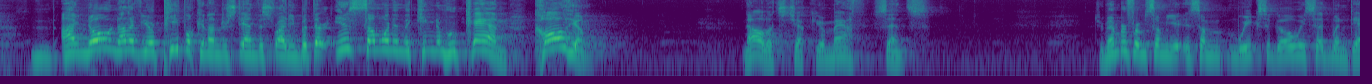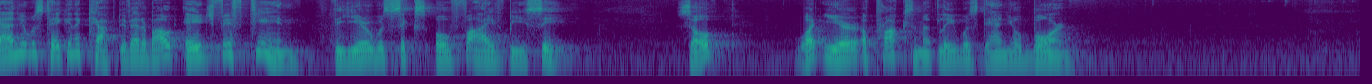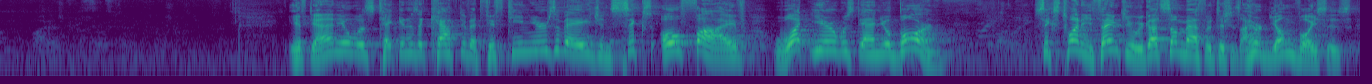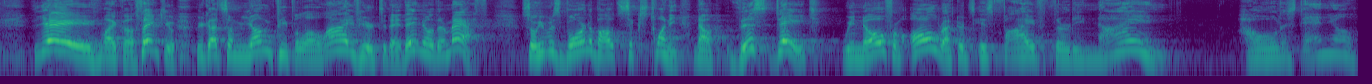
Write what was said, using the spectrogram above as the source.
I know none of your people can understand this writing, but there is someone in the kingdom who can. Call him. Now let's check your math sense. Do you remember from some, some weeks ago we said when Daniel was taken a captive at about age 15, the year was 605 BC. So What year approximately was Daniel born? If Daniel was taken as a captive at 15 years of age in 605, what year was Daniel born? 620. Thank you. We got some mathematicians. I heard young voices. Yay, Michael. Thank you. We got some young people alive here today. They know their math. So he was born about 620. Now, this date we know from all records is 539. How old is Daniel?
